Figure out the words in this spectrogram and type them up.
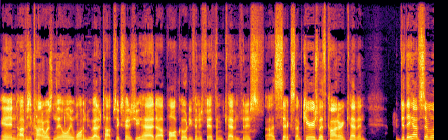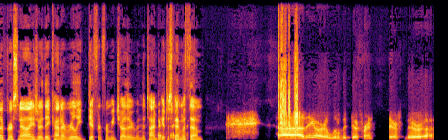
and obviously Connor wasn't the only one who had a top six finish. You had uh, Paul Cody finish fifth, and Kevin finished uh, sixth. I'm curious with Connor and Kevin. Do they have similar personalities, or are they kind of really different from each other in the time you get to spend with them? Uh, they are a little bit different. They're they're. Uh,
